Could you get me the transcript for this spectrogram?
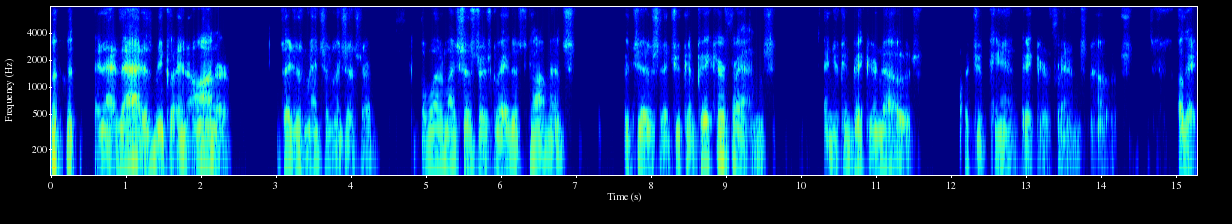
and that, is because in honor, as I just mentioned my sister, one of my sister's greatest comments, which is that you can pick your friends and you can pick your nose, but you can't pick your friend's nose. Okay,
